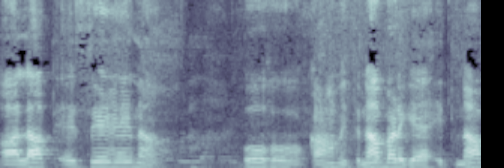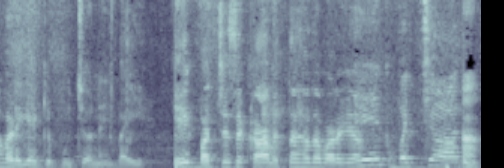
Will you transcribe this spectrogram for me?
हालात ऐसे हैं ना। ओहो काम इतना बढ़ गया इतना बढ़ गया कि पूछो नहीं भाई। एक बच्चे से काम इतना ज़्यादा बढ़ गया। एक बच्चा हाँ,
